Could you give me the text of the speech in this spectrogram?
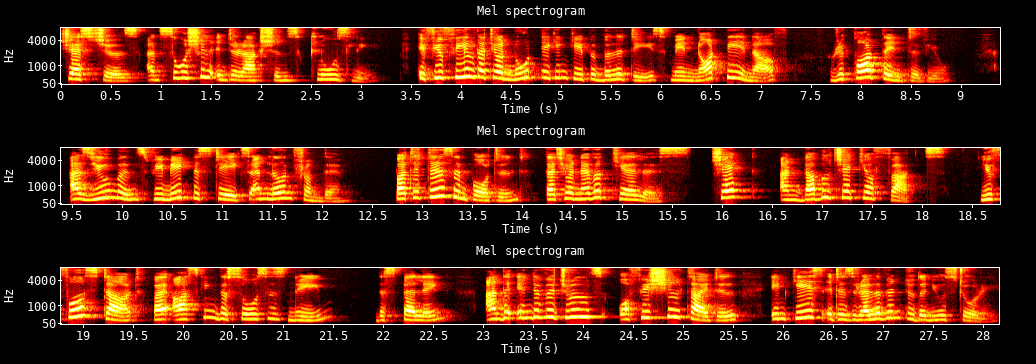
gestures, and social interactions closely. If you feel that your note taking capabilities may not be enough, record the interview. As humans, we make mistakes and learn from them. But it is important that you're never careless. Check and double check your facts. You first start by asking the source's name, the spelling, and the individual's official title in case it is relevant to the news story.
